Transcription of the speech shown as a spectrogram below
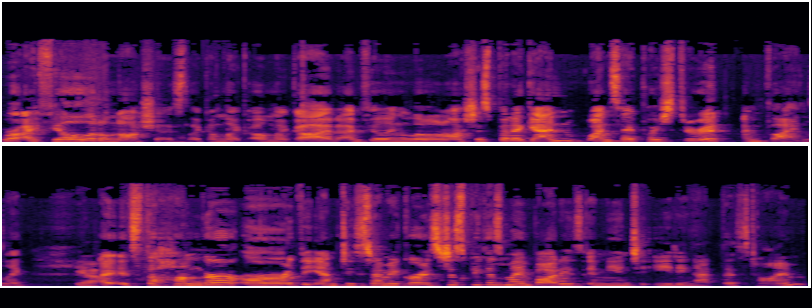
where I feel a little nauseous. Like I'm like, oh my god, I'm feeling a little nauseous. But again, once I push through it, I'm fine. Like, Yeah. I, it's the hunger or the empty stomach, or it's just because my body's immune to eating at this time.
